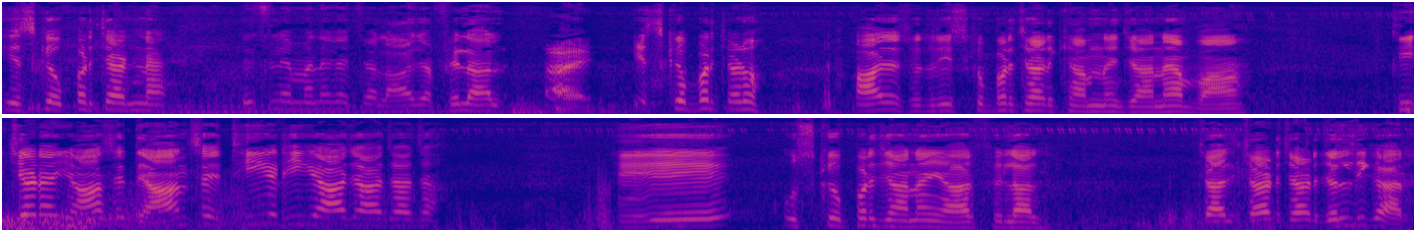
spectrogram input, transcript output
इसके ऊपर चढ़ना है। तो इसलिए मैंने कहा चल आ जा फ़िलहाल। इसके ऊपर चढ़ो। आ जा चौधरी इसके ऊपर चढ़ के हमने जाना है वहाँ। कीचड़ है यहाँ से ध्यान से। ठीक है ठीक है आ जा आ जा आ जा। ये उसके ऊपर जाना है यार फ़िलहाल। चल चढ़ चढ़ जल्दी कर।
